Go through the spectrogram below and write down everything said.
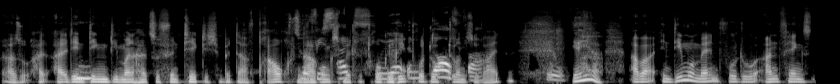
also all, all den mhm. Dingen, die man halt so für den täglichen Bedarf braucht, so Nahrungsmittel, halt Drogerieprodukte und so weiter. So. Ja, ja, aber in dem Moment, wo du anfängst,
